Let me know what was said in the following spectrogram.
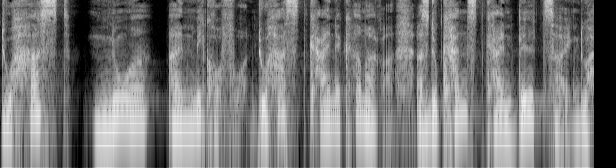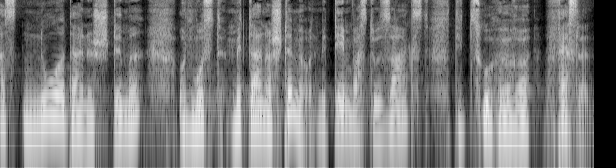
du hast nur ein Mikrofon. Du hast keine Kamera. Also du kannst kein Bild zeigen. Du hast nur deine Stimme und musst mit deiner Stimme und mit dem, was du sagst, die Zuhörer fesseln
